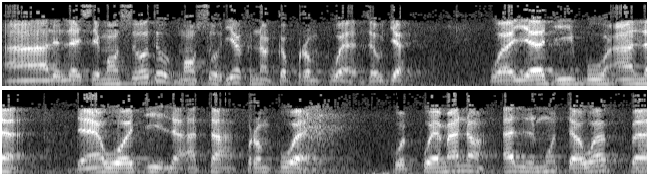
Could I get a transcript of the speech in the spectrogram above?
alilai si mausuh tu mausuh dia kena ke perempuan zaujah. Wa yajibu ala dan wajiblah atas perempuan. Perempuan mana? Al mutawaffa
